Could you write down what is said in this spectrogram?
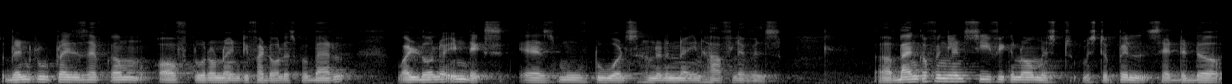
So Brent crude prices have come off to around $95 per barrel, while dollar index has moved towards 109 half levels. Uh, Bank of England chief economist Mr. Pill said that the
